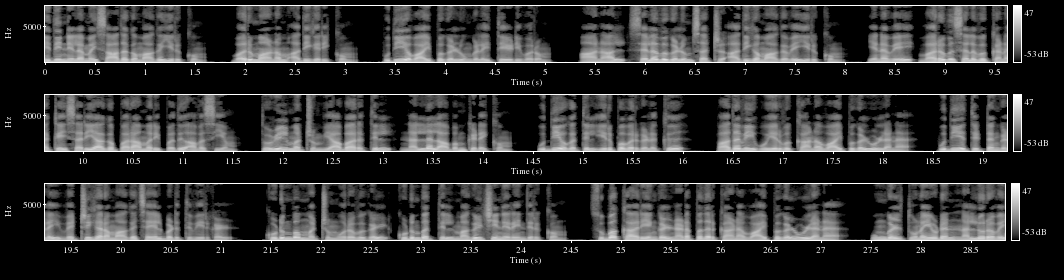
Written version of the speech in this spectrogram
நிதி நிலைமை சாதகமாக இருக்கும். வருமானம் அதிகரிக்கும். புதிய வாய்ப்புகள் உங்களை தேடி வரும். ஆனால் செலவுகளும் சற்று அதிகமாகவே இருக்கும். எனவே வரவு செலவு கணக்கை சரியாக பராமரிப்பது அவசியம். தொழில் மற்றும் வியாபாரத்தில் நல்ல லாபம் கிடைக்கும். உத்தியோகத்தில் இருப்பவர்களுக்கு பதவி உயர்வுக்கான வாய்ப்புகள் உள்ளன. புதிய திட்டங்களை வெற்றிகரமாக செயல்படுத்துவீர்கள். குடும்பம் மற்றும் உறவுகள் குடும்பத்தில் மகிழ்ச்சி நிறைந்திருக்கும். சுப காரியங்கள் நடப்பதற்கான வாய்ப்புகள் உள்ளன. உங்கள் துணையுடன் நல்லுறவை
